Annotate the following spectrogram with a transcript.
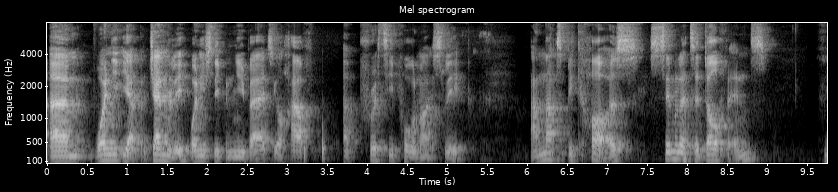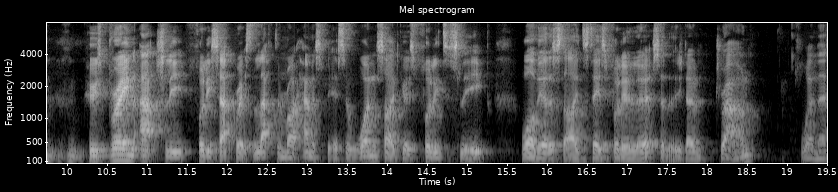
Um, when you yeah, but generally when you sleep in new beds, you'll have a pretty poor night's sleep, and that's because similar to dolphins, whose brain actually fully separates the left and right hemisphere. So one side goes fully to sleep while the other side stays fully alert so that they don't drown when they're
